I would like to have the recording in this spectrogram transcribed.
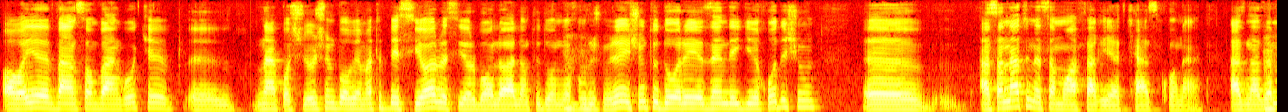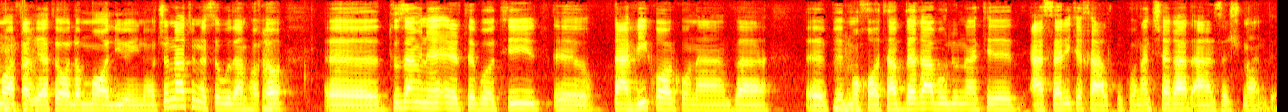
آقای ونسان ونگو که نقاشیاشون با قیمت بسیار بسیار بالا الان تو دنیا فروش میره. ایشون تو دوره زندگی خودشون اصلا نتونستن موفقیت کسب کنن. از نظر موفقیت حالا مالی و اینا. چون نتونسته بودن حالا تو زمینه ارتباطی قوی کار کنن و به مخاطب بقبولونن که اثری که خلق می‌کنن چقدر ارزشمنده.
